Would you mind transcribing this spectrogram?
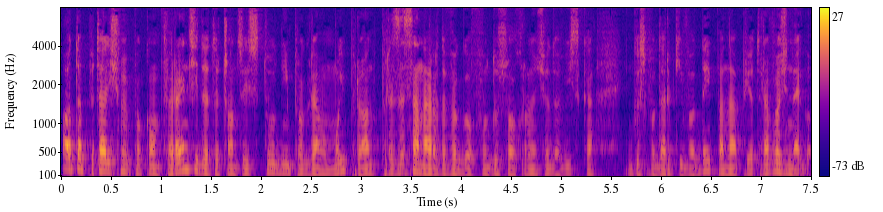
O to pytaliśmy po konferencji dotyczącej studni programu Mój Prąd prezesa Narodowego Funduszu Ochrony Środowiska i Gospodarki Wodnej pana Piotra Woźnego.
